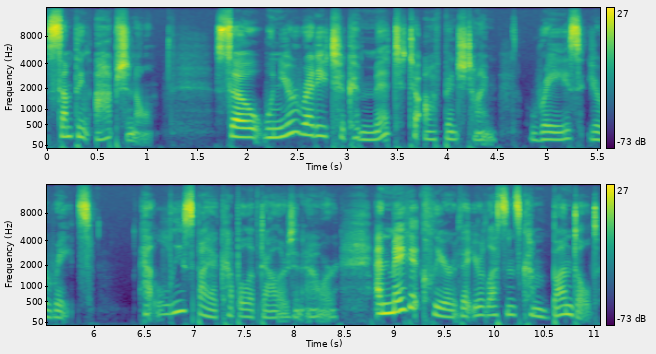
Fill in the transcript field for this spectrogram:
something optional. So, when you're ready to commit to off bench time, raise your rates, at least by a couple of dollars an hour, and make it clear that your lessons come bundled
